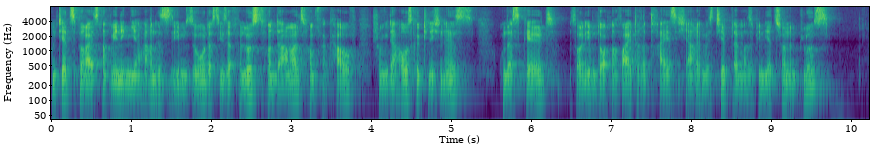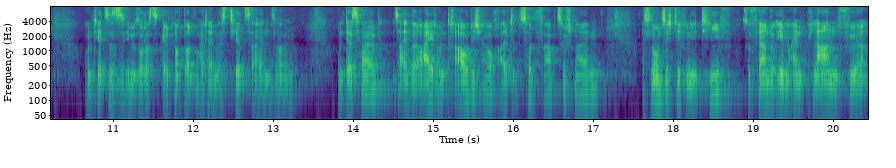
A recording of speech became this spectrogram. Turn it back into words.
Und jetzt bereits nach wenigen Jahren ist es eben so, dass dieser Verlust von damals vom Verkauf schon wieder ausgeglichen ist und das Geld soll eben dort noch weitere 30 Jahre investiert bleiben. Also ich bin jetzt schon im Plus und jetzt ist es eben so, dass das Geld noch dort weiter investiert sein soll. Und deshalb sei bereit und trau dich auch, alte Zöpfe abzuschneiden. Es lohnt sich definitiv, sofern du eben einen Plan für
